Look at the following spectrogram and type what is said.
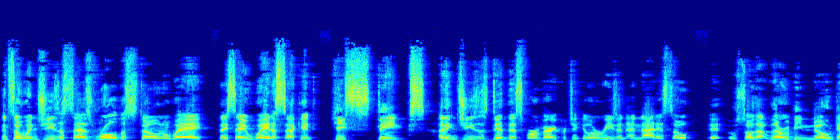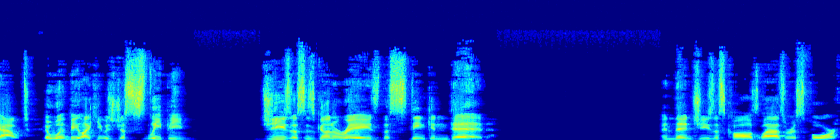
And so when Jesus says, roll the stone away, they say, wait a second, he stinks. I think Jesus did this for a very particular reason, and that is so, so that there would be no doubt. It wouldn't be like he was just sleeping. Jesus is gonna raise the stinking dead. And then Jesus calls Lazarus forth.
